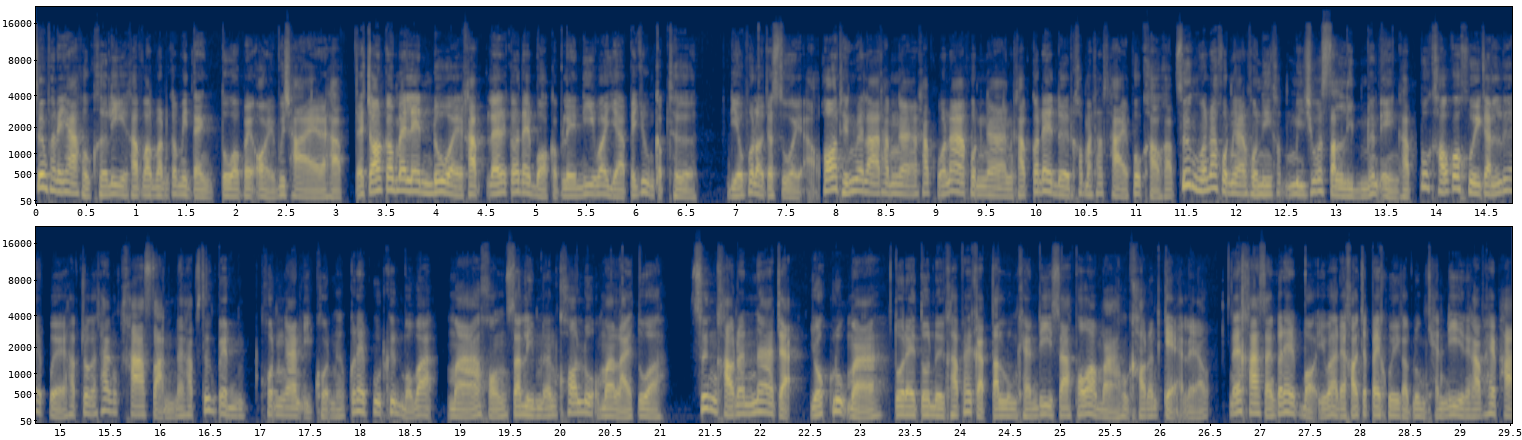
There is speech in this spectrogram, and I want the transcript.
ซึ่งภรรยาของเคอรี่ครับวันๆก็มีแต่งตัวไปอ่อยผู้ชายนะครับแต่จอร์ดก็ไม่เล่นด้วยครับและก็ได้บอกกับเลนนี่ว่าอย่าไปยุ่งกับเธอ เดี๋ยวพวกเราจะซวยเอา พอถึงเวลาทำงานครับหัวหน้าคนงานครับก็ได้เดินเข้ามาทักทายพวกเขาครับซึ่งหัวหน้าคนงานคนนี้ครับมีชื่อว่าสลิมนั่นเองครับพวกเขาก็คุยกันเรื่อยเปื่อยครับจนกระทั่งคาสันนะครับซึ่งเป็นคนงานอีกคนครับก็ได้พูดขึ้นบอกว่าหมาของสลิมนั้นคลอดลูกออกมาหลายตัว ซึ่งเขานั้นน่าจะยกลูกหมาตัวใดตัวหนึ่งครับให้กับตาลุงแคนดี้ซะเพราะว่าหมาของเขานั้นแก่แล้วและคาสันก็ได้บอกอีกว่าเดี๋ยวเขาจะไปคุยกับลุงแคนดี้นะครับให้พา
